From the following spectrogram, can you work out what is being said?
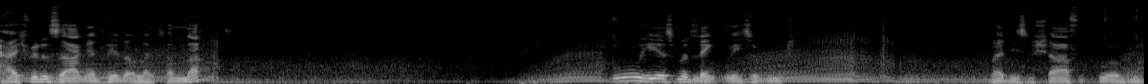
Ja, ich würde sagen, entweder langsam Nacht. Uh, hier ist mit Lenken nicht so gut. Bei diesen scharfen Kurven.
